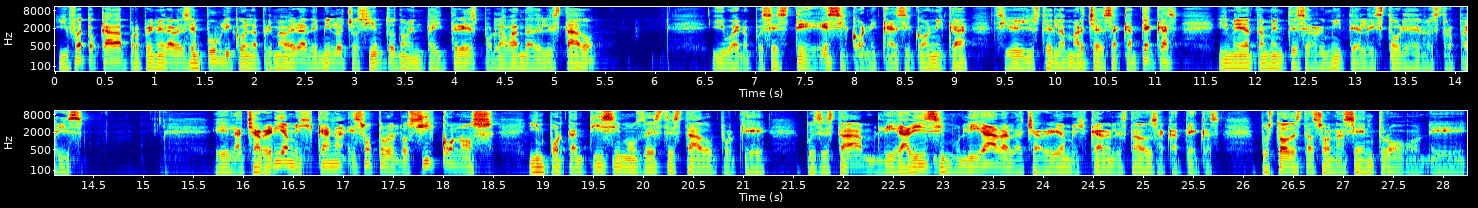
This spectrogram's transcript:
y fue tocada por primera vez en público en la primavera de 1893 por la banda del Estado. Y bueno, pues este es icónica, es icónica. Si oye usted la marcha de Zacatecas, inmediatamente se remite a la historia de nuestro país. Eh, la charrería mexicana es otro de los íconos importantísimos de este estado porque pues está ligadísimo, ligada a la charrería mexicana el estado de Zacatecas. Pues toda esta zona centro eh,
